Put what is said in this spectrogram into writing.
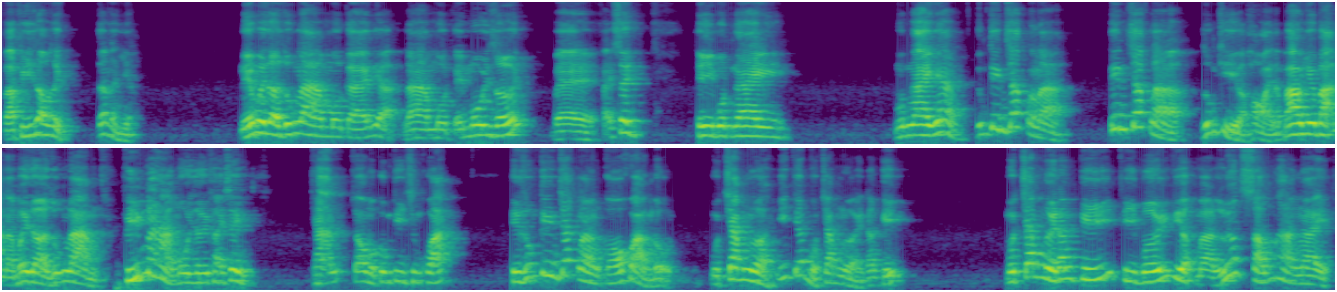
và phí giao dịch rất là nhiều. Nếu bây giờ Dũng làm một cái gì ạ? Làm một cái môi giới về phái sinh, thì một ngày một ngày nhá, Dũng tin chắc rằng là, tin chắc là Dũng chỉ hỏi là bao nhiêu bạn là bây giờ Dũng làm phím hàng môi giới phái sinh, chán cho một công ty chứng khoán. Thì Dũng tin chắc là có khoảng độ 100 người, ít nhất 100 người đăng ký. 100 người đăng ký thì với việc mà lướt sóng hàng ngày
